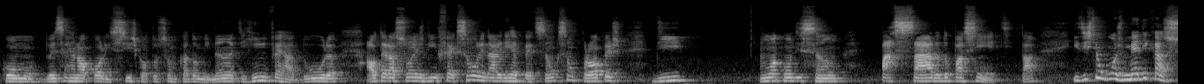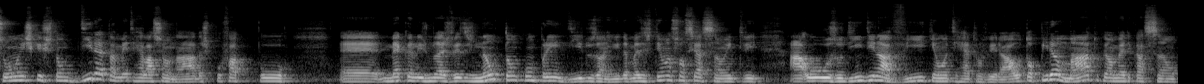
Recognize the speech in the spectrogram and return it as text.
como doença renal policística, autossômica dominante, rim ferradura, alterações de infecção urinária de repetição, que são próprias de uma condição passada do paciente. Tá? Existem algumas medicações que estão diretamente relacionadas por, por é, mecanismos às vezes não tão compreendidos ainda, mas tem uma associação entre a, o uso de indinavir, que é um antirretroviral, o topiramato, que é uma medicação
